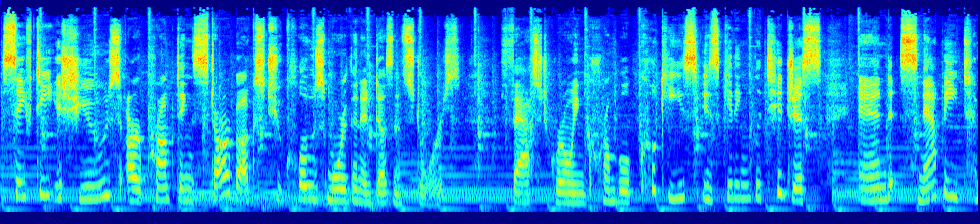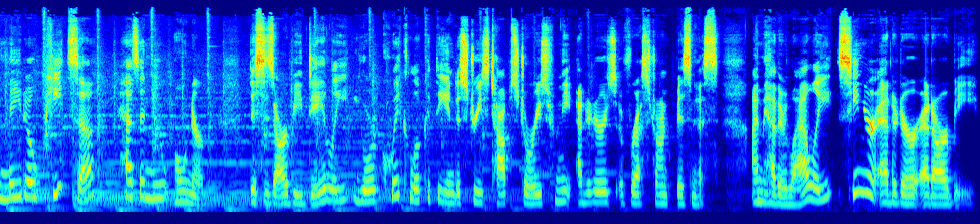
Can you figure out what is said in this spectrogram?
Safety issues are prompting Starbucks to close more than a dozen stores fast growing Crumbl Cookies is getting litigious, and Snappy Tomato Pizza has a new owner. This is RB Daily, your quick look at the industry's top stories from the editors of Restaurant Business. I'm Heather Lalley, senior editor at RB.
